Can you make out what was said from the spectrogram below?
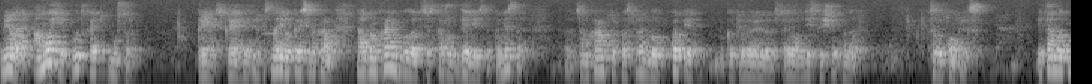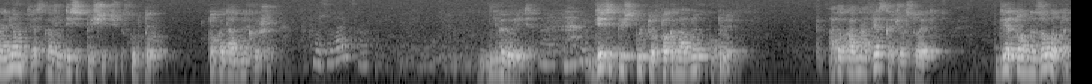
Мед. А мухи будут искать мусор. Грязь, грязь. Посмотри, вот красивый храм. На одном храме было, сейчас скажу, в Дели есть такое место. Сам храм, который построен был копия, которая стояла 10 тысяч лет назад. Целый комплекс. И там вот на нем, я скажу, 10 тысяч скульптур. Только до одной крыши. Называется? Не вы говорите. 10 тысяч скульптур только на одной куполе. А только одна фреска что стоит? Две тонны золота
